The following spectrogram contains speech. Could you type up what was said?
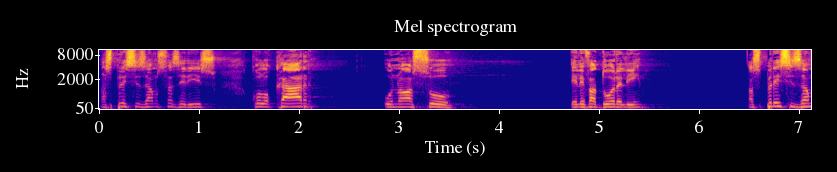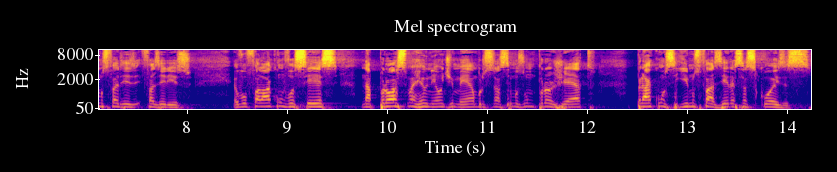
Nós precisamos fazer isso, colocar o nosso elevador ali. Nós precisamos fazer, fazer isso. Eu vou falar com vocês na próxima reunião de membros. Nós temos um projeto para conseguirmos fazer essas coisas.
